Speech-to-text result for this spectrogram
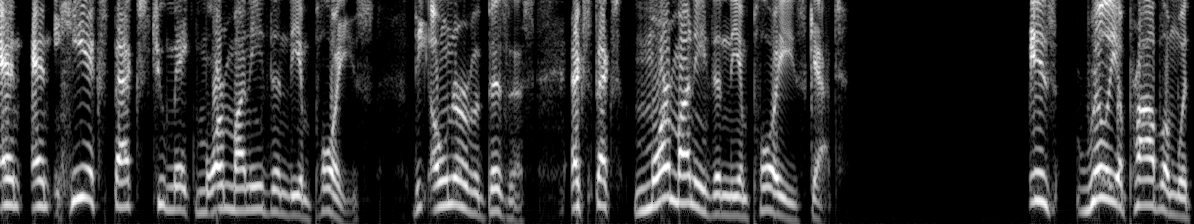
and and he expects to make more money than the employees. The owner of a business expects more money than the employees get. Is really a problem with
